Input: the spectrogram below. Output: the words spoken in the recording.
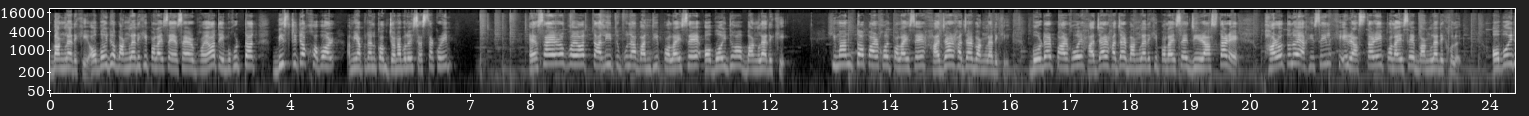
বাংলাদেশী অবৈধ বাংলাদেশী পলাইছে এছ আইৰ ভয়ত। এই মুহূৰ্তত বিস্তৃত খবৰ আমি আপোনালোকক জনাবলৈ চেষ্টা কৰিম। এছ আইৰ ভয়ত তালি টোপোলা বান্ধি পলাইছে অবৈধ বাংলাদেশী সীমান্ত পাৰ হৈ পলাইছে হাজাৰ হাজাৰ বাংলাদেশী বৰ্ডাৰ পাৰ হৈ হাজাৰ হাজাৰ বাংলাদেশী পলাইছে যি ৰাস্তাৰে ভাৰতলৈ আহিছিল, সেই ৰাস্তাৰেই পলাইছে বাংলাদেশলৈ অবৈধ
